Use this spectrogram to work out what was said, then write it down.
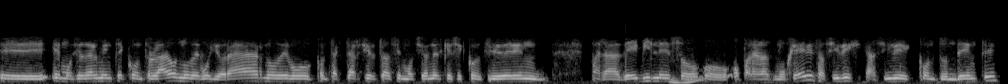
eh, emocionalmente controlado, no debo llorar, no debo contactar ciertas emociones que se consideren para débiles o, o, para las mujeres, así de así de contundente,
